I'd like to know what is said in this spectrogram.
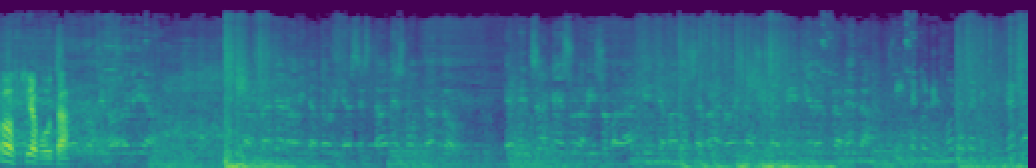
¡Hostia puta! La placa gravitatoria se está desmontando. El mensaje es un aviso para alguien llamado Serrano en la superficie del planeta. ¿Dice con el modo de descifrarlo?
